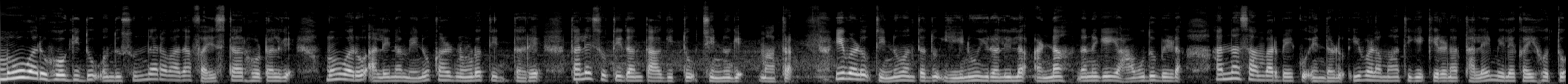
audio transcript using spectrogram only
ಮೂವರು ಹೋಗಿದ್ದು ಒಂದು ಸುಂದರವಾದ ಫೈವ್ ಸ್ಟಾರ್ ಹೋಟೆಲ್ಗೆ. ಮೂವರು ಅಲ್ಲಿನ ಮೆನು ಕಾರ್ಡ್ ನೋಡುತ್ತಿದ್ದರೆ ತಲೆ ಸುತ್ತಿದಂತಾಗಿತ್ತು ಚಿನ್ನುಗೆ ಮಾತ್ರ. ಇವಳು ತಿನ್ನುವಂಥದ್ದು ಏನೂ ಇರಲಿಲ್ಲ. ಅಣ್ಣ, ನನಗೆ ಯಾವುದು ಬೇಡ. ಅನ್ನ, ಸಾಂಬಾರ್ ಬೇಕು ಎಂದಳು. ಇವಳ ಮಾತಿಗೆ ಕಿರಣ ತಲೆ ಮೇಲೆ ಕೈ ಹೊತ್ತು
